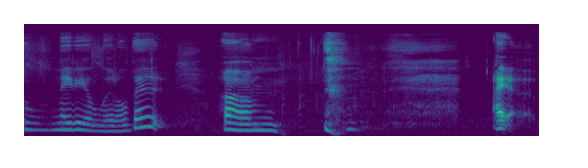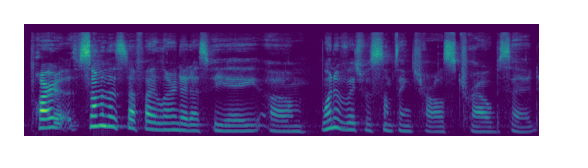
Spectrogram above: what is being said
maybe a little bit. Um, I part some of the stuff I learned at SVA. Um, one of which was something Charles Traub said,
